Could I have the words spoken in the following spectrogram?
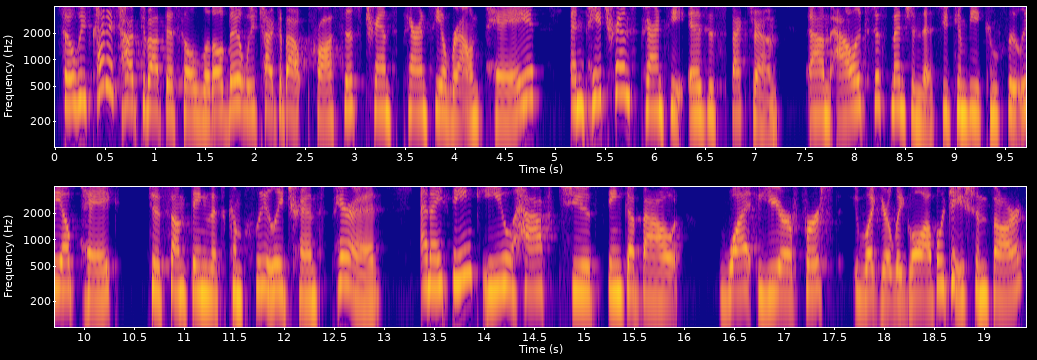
So, we've kind of talked about this a little bit. We've talked about process transparency around pay, and pay transparency is a spectrum. Um, Alex just mentioned this. You can be completely opaque to something that's completely transparent. And I think you have to think about what your first what your legal obligations are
